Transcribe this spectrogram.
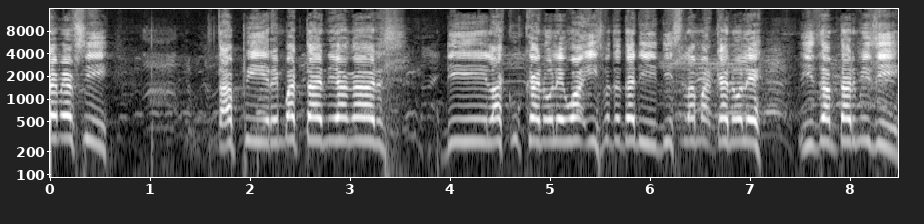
MFC. Tapi rembatan yang uh, dilakukan oleh YE sebentar tadi diselamatkan oleh Izam Tarmizi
